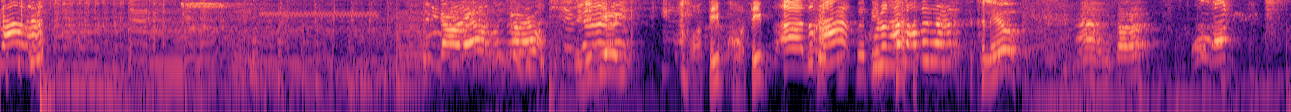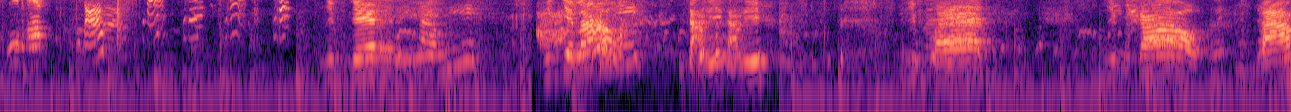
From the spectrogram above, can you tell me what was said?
เก้าแล้วสิบเก้าแล้วสิบเก้าแล้วอีกนิดเดียวอีกขอติปขอติปอ่าลูกค้าคุณลูกค้ารอแป๊บนึงนะครับเร็ว อ่าสิบเก้าแล้วยี่สิบเจ็ดสามทียี่สิบเจ็ดแล้วอีกสามดีสามดียี่สิบแปดยี่สิบเก้าสาม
